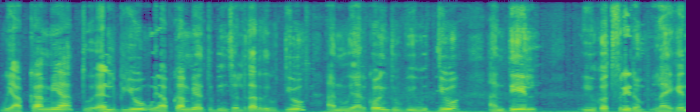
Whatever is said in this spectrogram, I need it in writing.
we have come here to help you. We have come here to be in solidarity with you. And we are going to be with you until you got freedom like anybody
